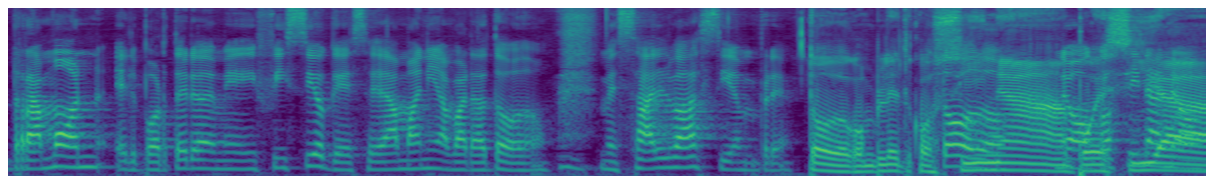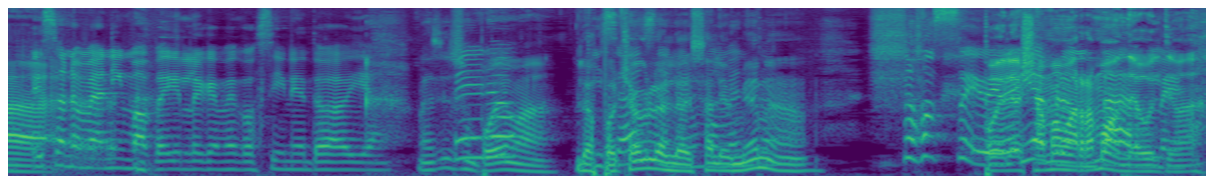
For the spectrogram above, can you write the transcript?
Ramón, el portero de mi edificio, que se da manía para todo. Me salva siempre. Todo completo, Todo. cocina, no, poesía. cocina no. Eso no me animo a pedirle que me cocine todavía. ¿Me haces un poema? ¿Los pochoclos le salen bien? No sé, Pues lo llamamos a Ramón de última.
